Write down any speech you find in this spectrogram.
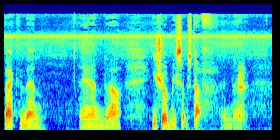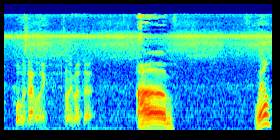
back then. And uh, he showed me some stuff. And uh, Okay. What was that like? Tell me about that. Um, well,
